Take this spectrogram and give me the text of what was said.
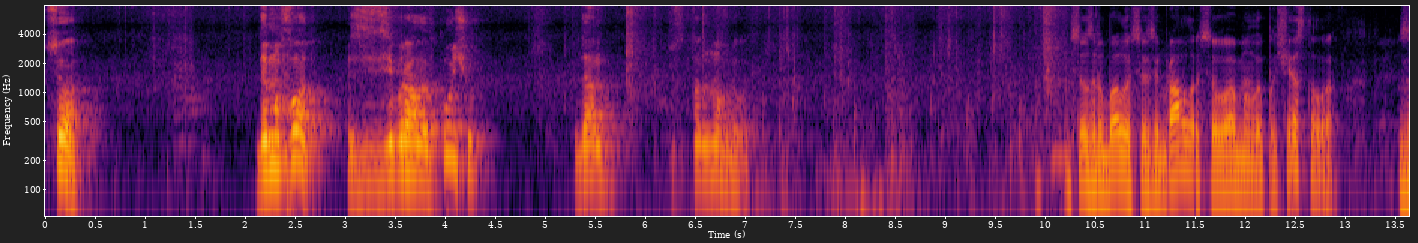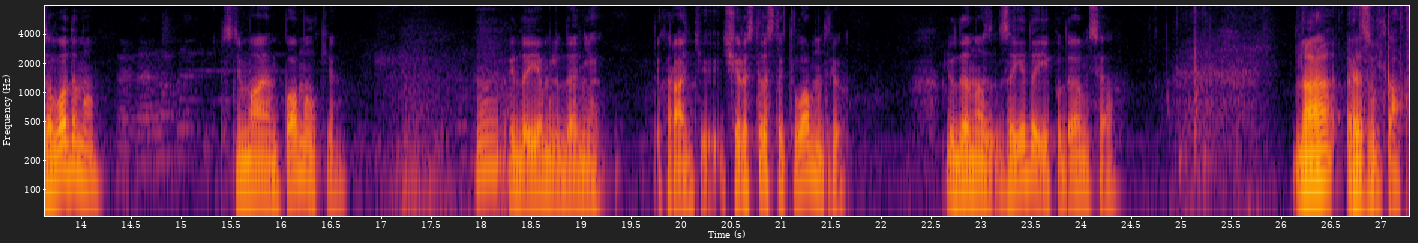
Все. Димоход зібрали в кучу. Йдемо встановлювати. Все зробили, все зібрали, все вимили, почистили. Заводимо, знімаємо помилки ну, і даємо людині гарантію. Через 300 кілометрів людина заїде і подивимося на результат.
